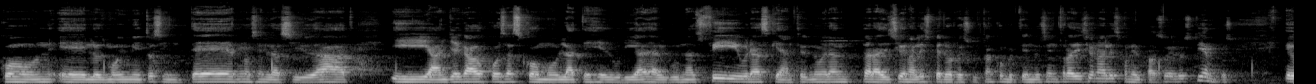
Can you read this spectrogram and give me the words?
con eh, los movimientos internos en la ciudad, y han llegado cosas como la tejeduría de algunas fibras que antes no eran tradicionales pero resultan convirtiéndose en tradicionales con el paso de los tiempos eh,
